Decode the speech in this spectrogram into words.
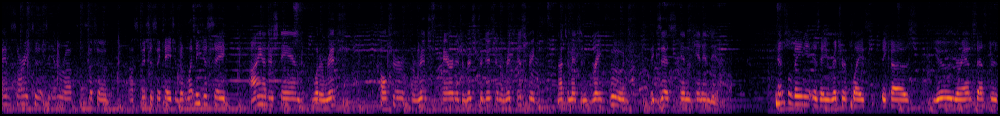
am sorry to, to interrupt such a auspicious occasion, but let me just say, I understand what a rich culture, a rich heritage, a rich tradition, a rich history, not to mention great food, exists in, in India. Pennsylvania is a richer place because you, your ancestors,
